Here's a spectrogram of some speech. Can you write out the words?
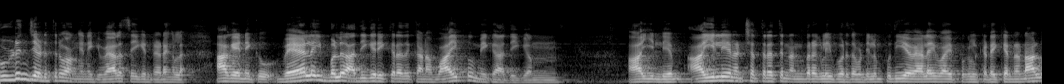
புழிஞ்சு எடுத்துருவாங்க இன்றைக்கி வேலை செய்கின்ற இடங்களில். ஆக இன்றைக்கி வேலை பலு அதிகரிக்கிறதுக்கான வாய்ப்பு மிக அதிகம். ஆயில்யம் ஆயில்ய நட்சத்திரத்தின் நண்பர்களை பொறுத்தமட்டிலும் புதிய வேலை வாய்ப்புகள் கிடைக்கின்ற நாள்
